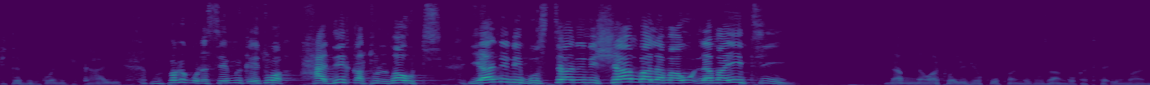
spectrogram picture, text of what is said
Vita vilikuwa ni vikali. Mpaka kuna sehemu ikaitwa hadikatu lmauti yaani ni bustani ni shamba la, mau, la maiti. Namna watu walivyokufa ndugu zangu katika imani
